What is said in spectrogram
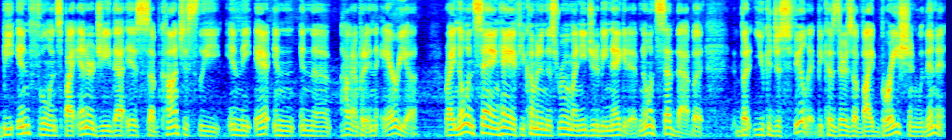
be influenced by energy that is subconsciously in the air, in, in the, how can I put it, in the area right? No one's saying, hey, if you come in this room, I need you to be negative. No one said that, but but you could just feel it because there's a vibration within it.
